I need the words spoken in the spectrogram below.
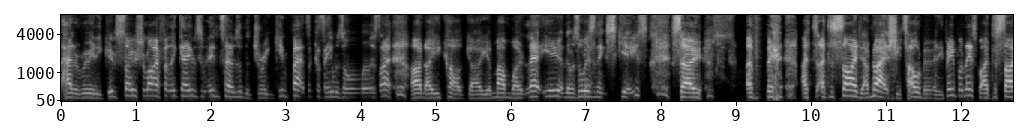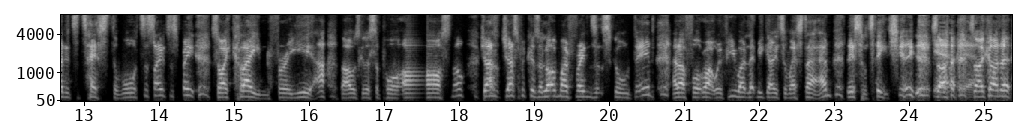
had a really good social life at the games in terms of the drinking factor because he was always like, "Oh no, you can't go. Your mum won't let you," and there was always an excuse. So been, I, I, decided, I've not actually told many people this, but I decided to test the water, so to speak. So I claimed for a year that I was going to support Arsenal, just just because a lot of my friends at school did, and I thought, right, well, if you won't let me go to West Ham, this will teach you. So, yeah, I, yeah. so I kind of,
